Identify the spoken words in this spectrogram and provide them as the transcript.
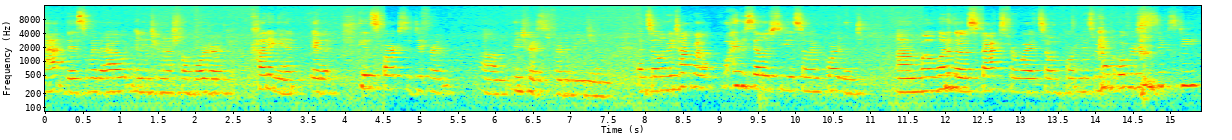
at this without an international border cutting it, it, it sparks a different um, interest for the region. And so when we talk about why the Salish Sea is so important, um, well, one of those facts for why it's so important is we have over 60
